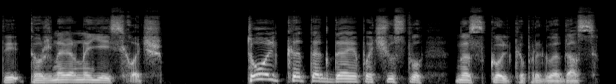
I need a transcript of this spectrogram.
ты тоже, наверное, есть хочешь. Только тогда я почувствовал, насколько проголодался.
